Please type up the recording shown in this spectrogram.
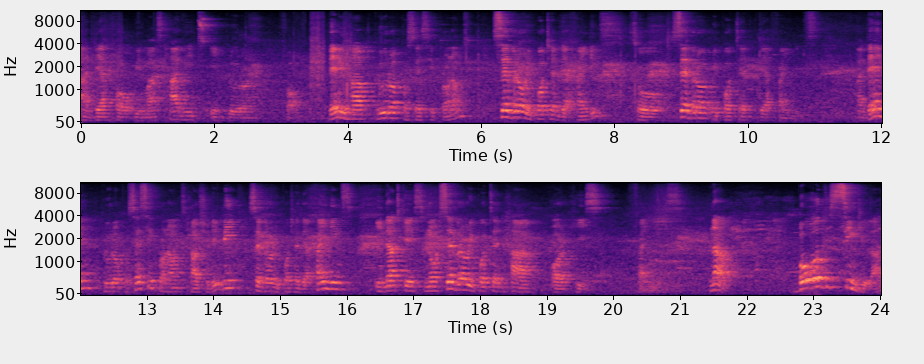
and therefore we must have it in plural form. Then we have plural possessive pronouns. Several reported their findings. So several reported their findings. And then plural possessive pronouns, how should it be? Several reported their findings. In that case, not several reported her or his findings. Now, both singular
